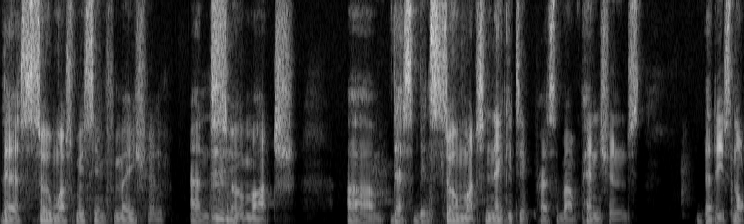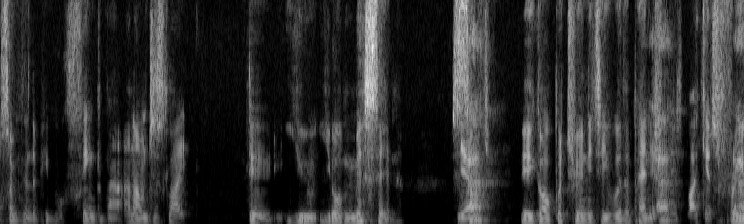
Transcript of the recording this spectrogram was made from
there's so much misinformation and mm. so much um, there's been so much negative press about pensions that it's not something that people think about. And I'm just like, dude, you you're missing yeah. such a big opportunity with a pension. Yeah. It's like it's free Yeah.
